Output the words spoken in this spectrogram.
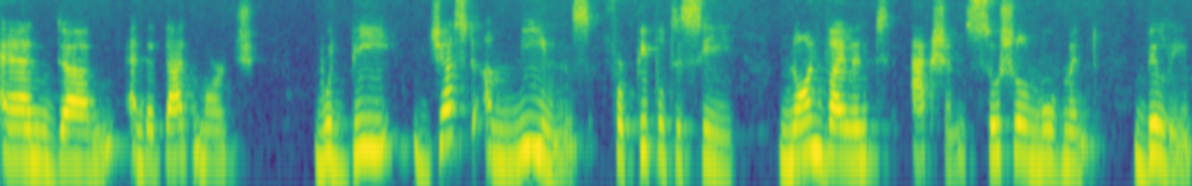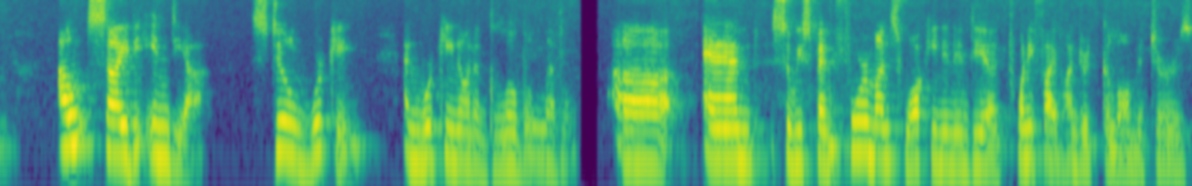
and, um, and that that march would be just a means for people to see nonviolent action, social movement building outside India, still working and working on a global level. Uh, and so we spent four months walking in India, 2,500 kilometers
